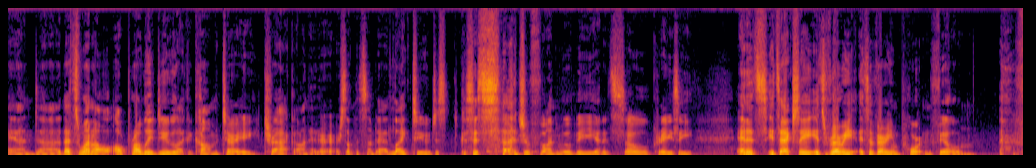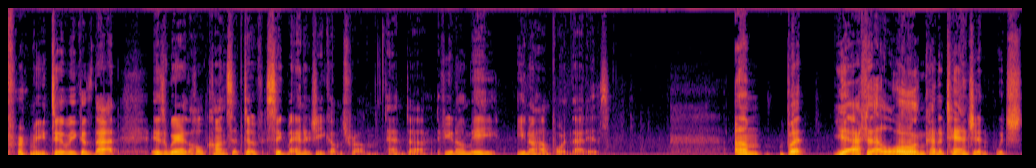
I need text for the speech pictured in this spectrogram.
and uh, that's when I'll I'll probably do like a commentary track on it or, or something someday. I'd like to just because it's such a fun movie and it's so crazy, and it's it's actually it's very it's a very important film for me too because that is where the whole concept of sigma energy comes from, and uh, if you know me, you know how important that is. Um, but yeah, after that long kind of tangent, which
